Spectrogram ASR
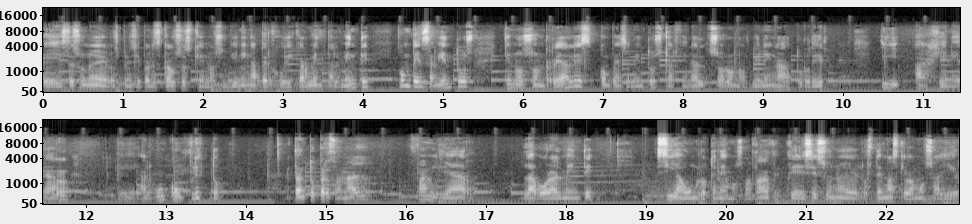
Eh, esta es una de las principales causas que nos vienen a perjudicar mentalmente con pensamientos que no son reales, con pensamientos que al final solo nos vienen a aturdir y a generar eh, algún conflicto, tanto personal, familiar, laboralmente, si aún lo tenemos, ¿verdad? Que ese es uno de los temas que vamos a ir,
